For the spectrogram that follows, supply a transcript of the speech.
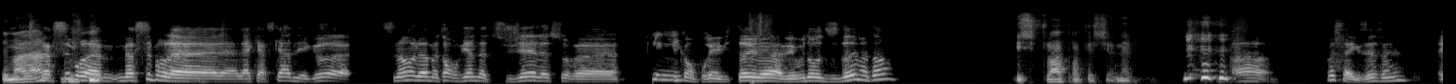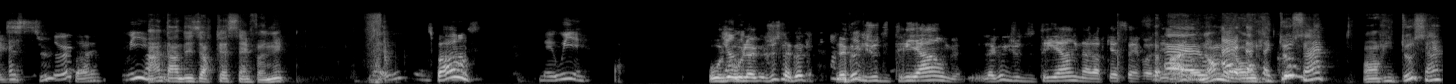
C'est malade. Merci pour, euh, merci pour le- la, la cascade, les gars. Euh, Sinon, là, mettons, on revient à notre sujet là, sur euh, qui qu'on pourrait inviter. là. Avez-vous d'autres idées, mettons? Des siffleurs professionnels. Ah, ça existe, hein? Existe-tu? peut-être. Oui. Hein, dans des orchestres symphoniques. Ben oui. Tu penses? Ben oui. Ou, le- juste le gars, qui- le gars qui joue du triangle. Le gars qui joue du triangle dans l'orchestre symphonique. Ah, non, mais hey, on rit tous, cool. hein? On rit tous, hein?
